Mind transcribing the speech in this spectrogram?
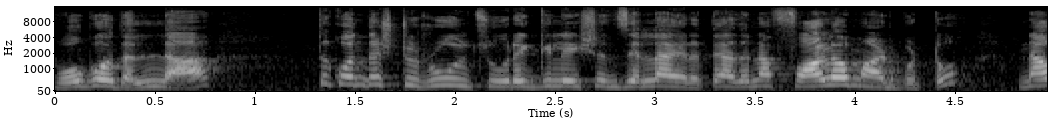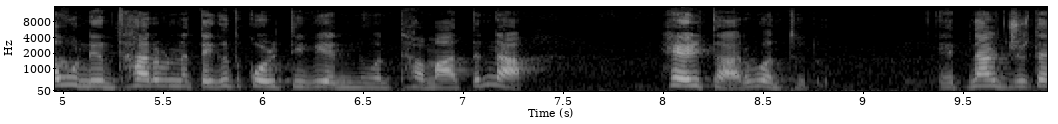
ಹೋಗೋದಲ್ಲ. ಅದಕ್ಕೊಂದಷ್ಟು ರೂಲ್ಸು, ರೆಗ್ಯುಲೇಷನ್ಸ್ ಎಲ್ಲ ಇರುತ್ತೆ. ಅದನ್ನು ಫಾಲೋ ಮಾಡಿಬಿಟ್ಟು ನಾವು ನಿರ್ಧಾರವನ್ನು ತೆಗೆದುಕೊಳ್ತೀವಿ ಅನ್ನುವಂಥ ಮಾತನ್ನ ಹೇಳ್ತಾ ಇರುವಂಥದ್ದು. ಯತ್ನಾಳ್ ಜೊತೆ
